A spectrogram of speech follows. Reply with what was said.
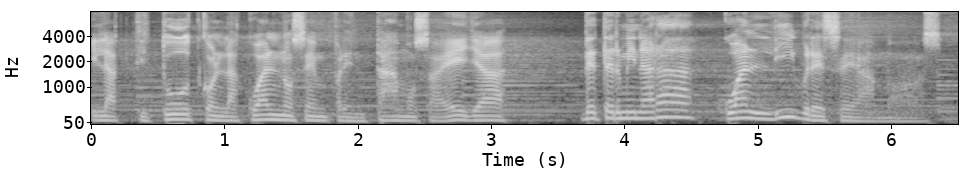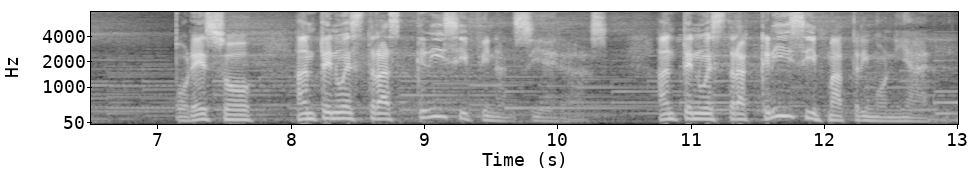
y la actitud con la cual nos enfrentamos a ella determinará cuán libres seamos. Por eso, ante nuestras crisis financieras, ante nuestra crisis matrimonial,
